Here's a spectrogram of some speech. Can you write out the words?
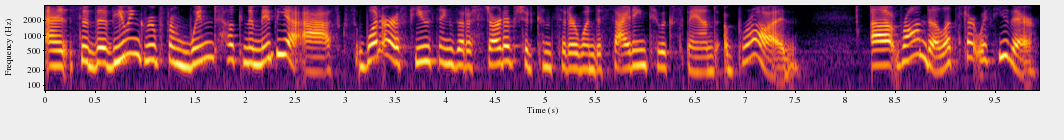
And so the viewing group from Windhoek, Namibia asks, what are a few things that a startup should consider when deciding to expand abroad? Uh, Rhonda, let's start with you there.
